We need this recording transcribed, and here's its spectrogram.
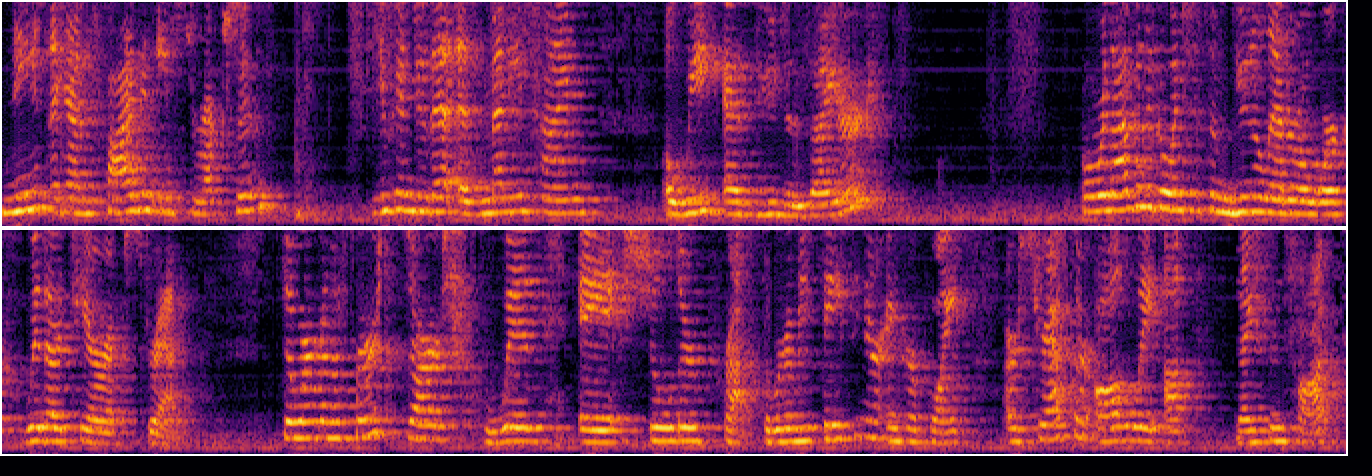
knees. Again, five in each direction. You can do that as many times a week as you desire. But we're now going to go into some unilateral work with our TRX strap. So we're going to first start with a shoulder press. So we're going to be facing our anchor point. Our straps are all the way up, nice and taut.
